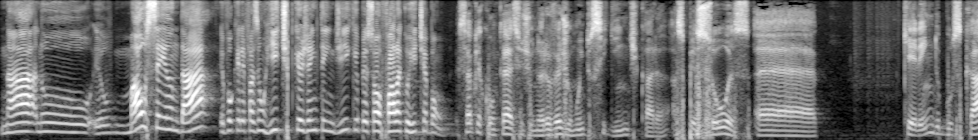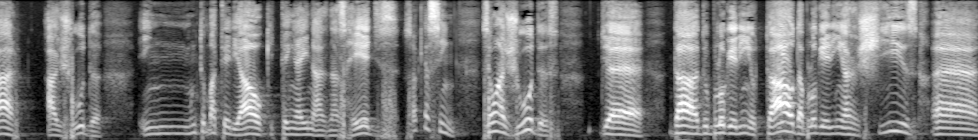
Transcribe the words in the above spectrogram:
na, no. Eu mal sei andar, eu vou querer fazer um hit, porque eu já entendi que o pessoal fala que o hit é bom. Sabe o que acontece, Júnior? Eu vejo muito o seguinte, cara. As pessoas é, querendo buscar ajuda em muito material que tem aí nas, nas redes. Só que assim, são ajudas de. É, da, do blogueirinho tal, da blogueirinha X, é,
